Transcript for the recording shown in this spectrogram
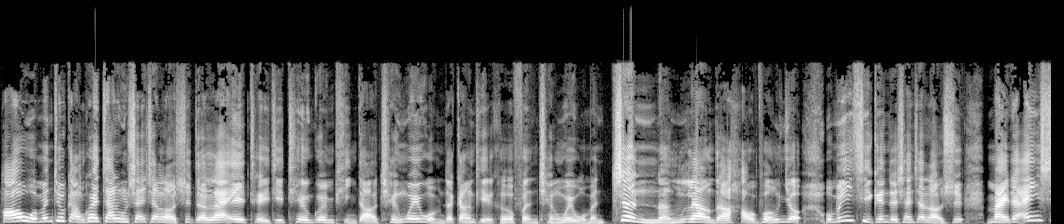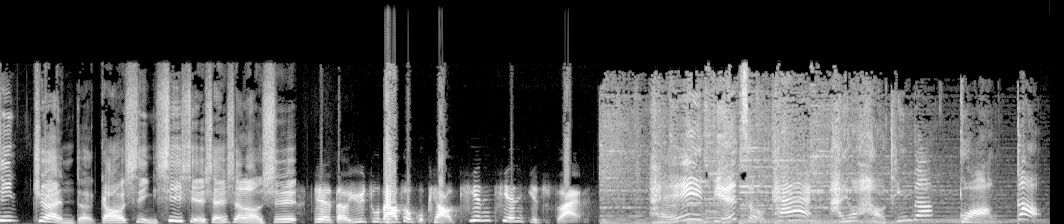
好，我们就赶快加入珊珊老师的 Line 以及天棍频道，成为我们的钢铁河粉，成为我们正能量的好朋友。我们一起跟着珊珊老师买的安心，赚的高兴。谢谢珊珊老师。谢谢德瑜，祝大家做股票天天一直赚。嘿，别走开，还有好听的广告。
